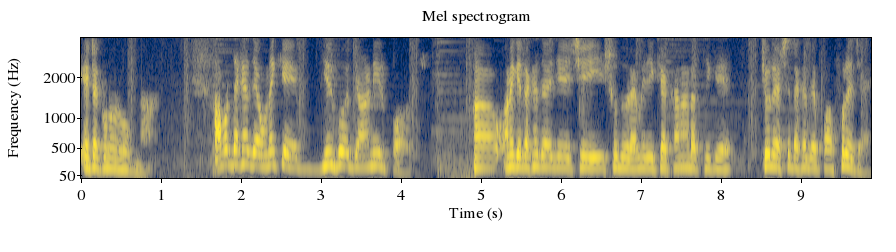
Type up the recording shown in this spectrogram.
এটা কোনো রোগ না। আবার দেখা যায় অনেকে দীর্ঘ জার্নির পর অনেকে দেখা যায় যে সেই সুদূর আমেরিকা, কানাডা থেকে চলে এসে দেখা যায় পা ফুলে যায়।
